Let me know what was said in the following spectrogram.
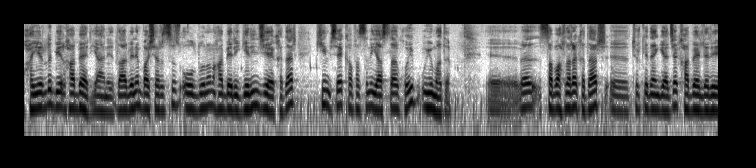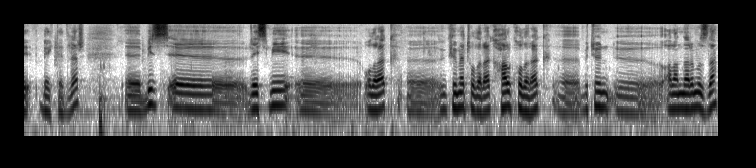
hayırlı bir haber yani darbenin başarısız olduğunun haberi gelinceye kadar kimse kafasını yastığa koyup uyumadı. Ve sabahlara kadar Türkiye'den gelecek haberleri beklediler. E, biz e, resmi e, olarak, e, hükümet olarak, halk olarak e, bütün e, alanlarımızla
